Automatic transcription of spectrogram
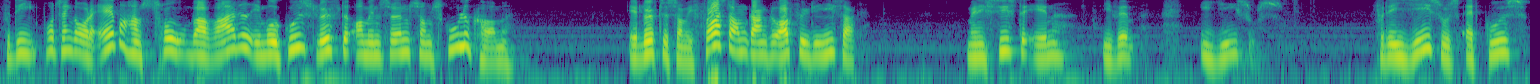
Fordi, prøv at tænke over det, Abrahams tro var rettet imod Guds løfte om en søn, som skulle komme. Et løfte, som i første omgang blev opfyldt i Isak, men i sidste ende i hvem? I Jesus. For det er Jesus, at Guds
